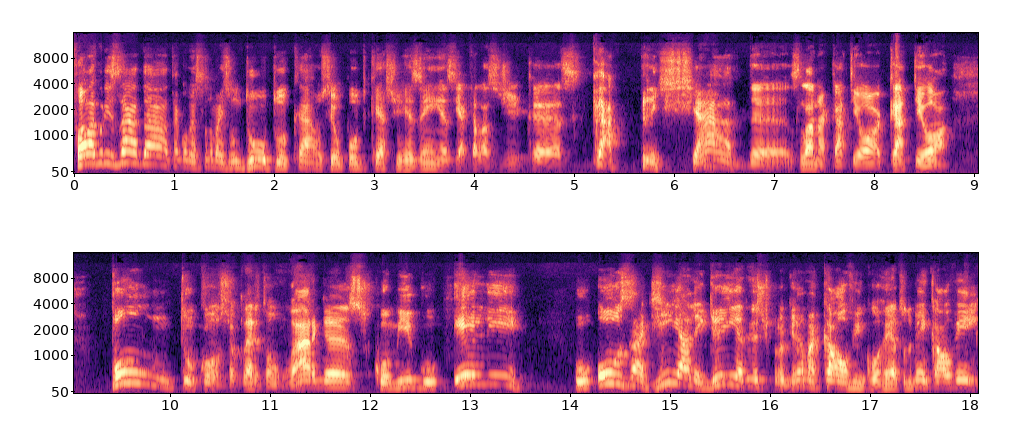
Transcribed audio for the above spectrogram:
Fala, gurizada! Tá começando mais um Duplo K, o seu podcast de resenhas e aquelas dicas caprichadas lá na KTO, KTO.com. Sou Clériton Vargas, comigo ele, o ousadia e alegria deste programa, Calvin Correia. Tudo bem, Calvin?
